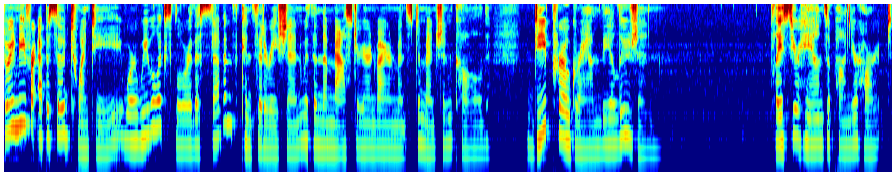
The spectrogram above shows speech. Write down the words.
Join me for episode 20, where we will explore the seventh consideration within the Master Your Environments dimension called Deprogram the Illusion. Place your hands upon your heart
